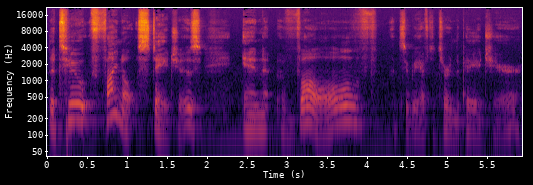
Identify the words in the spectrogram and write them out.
The two final stages involve, let's see, we have to turn the page here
